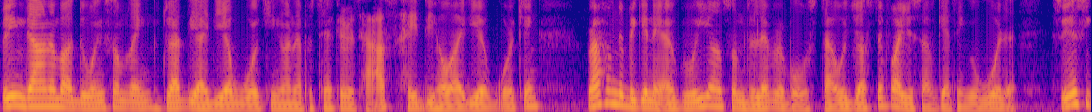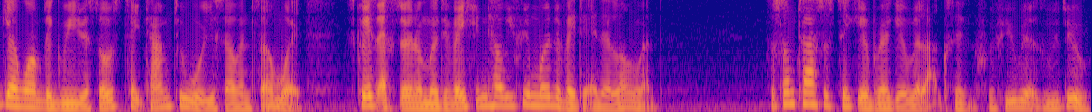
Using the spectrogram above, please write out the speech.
Feeling down about doing something, dread the idea of working on a particular task, hate the whole idea of working, right from the beginning, agree on some deliverables that will justify yourself getting rewarded. As soon as you get one of the agreed results, take time to reward yourself in some way. This creates external motivation to help you feel motivated in the long run. For some tasks, taking a break and relaxing for a few minutes will do.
